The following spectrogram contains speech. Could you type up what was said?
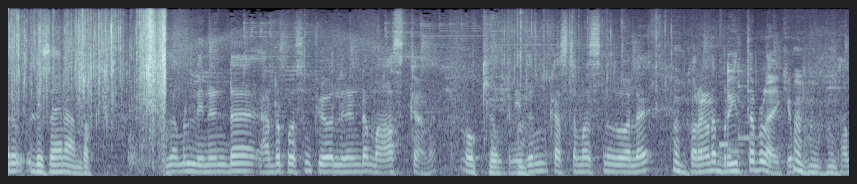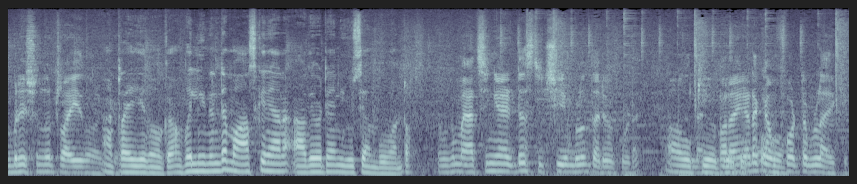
ഒരു ഡിസൈനാണ് കേട്ടോ ഇത് നമ്മൾ ലിനന്റെ ഹൺഡ്രഡ് പെർസെന്റ് പ്യുവർ ലിനന്റെ മാസ്ക് ആണ്. ഓക്കെ പിന്നെ ഇതും കസ്റ്റമേഴ്സിന് ഇതുപോലെ കുറെ കൂടെ ബ്രീത്തബിൾ ആയിരിക്കും. അംബരീഷ് ഒന്ന് ട്രൈ ചെയ്ത് നോക്കാം. ട്രൈ ചെയ്ത് നോക്കാം. അപ്പോൾ ലിനിന്റെ മാസ്ക് ഞാൻ ആദ്യമായിട്ട് ഞാൻ യൂസ് ചെയ്യാൻ പോകാം കേട്ടോ നമുക്ക് മാച്ചിങ് ആയിട്ട് സ്റ്റിച്ച് ചെയ്യുമ്പോഴും തരുമോ കൂടെ? കംഫർട്ടബിൾ ആയിരിക്കും.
